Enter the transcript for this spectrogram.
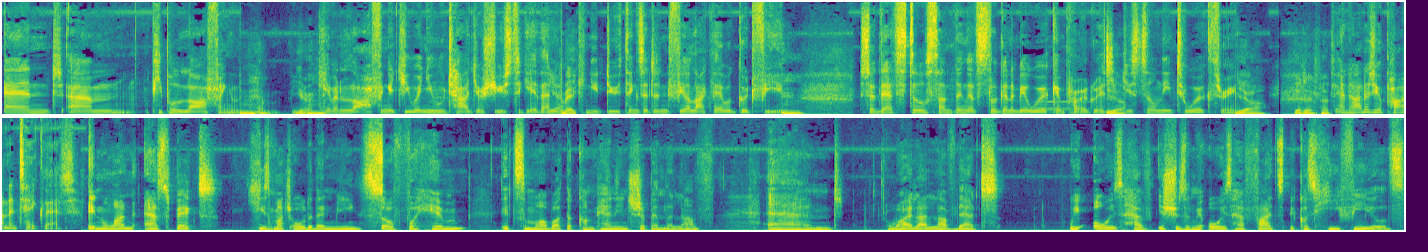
and um, people laughing. Mm. You know, Kevin laughing at you when you mm. tied your shoes together, yeah. making you do things that didn't feel like they were good for you. Mm. So that's still something that's still going to be a work in progress yeah. that you still need to work through. Yeah, yeah, definitely. And how does your partner take that? In one aspect, he's much older than me, so for him it's more about the companionship and the love. And while I love that, we always have issues and we always have fights because he feels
